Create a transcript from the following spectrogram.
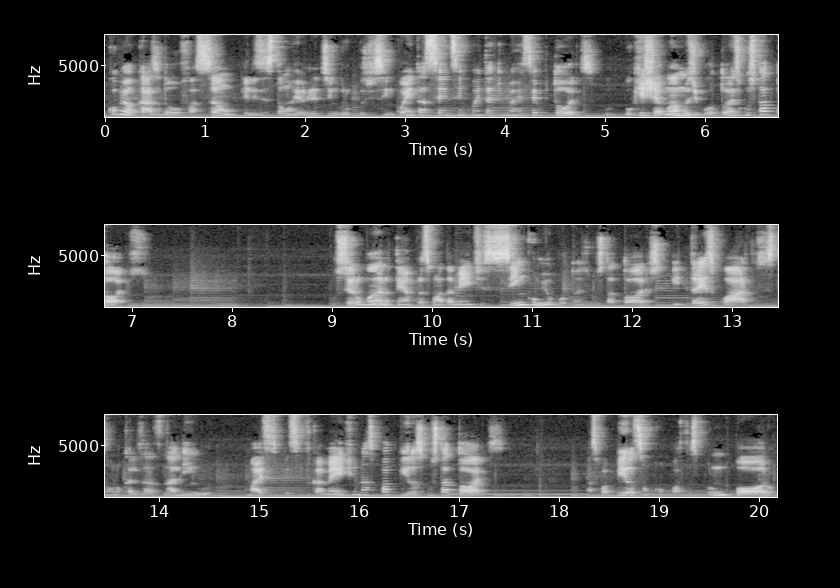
Como é o caso da olfação, eles estão reunidos em grupos de 50 a 150 quimiorreceptores, o que chamamos de botões gustatórios. O ser humano tem aproximadamente 5 mil botões gustatórios e 3 quartos estão localizados na língua, mais especificamente nas papilas gustatórias. As papilas são compostas por um poro,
